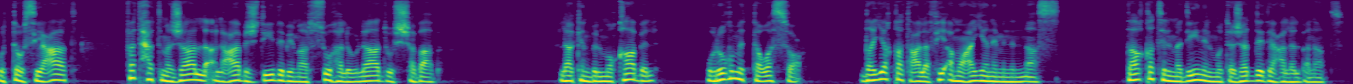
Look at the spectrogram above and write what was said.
والتوسيعات فتحت مجال لألعاب جديدة بيمارسوها الأولاد والشباب. لكن بالمقابل ورغم التوسع ضيقت على فئة معينة من الناس طاقة المدينة المتجددة على البنات.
